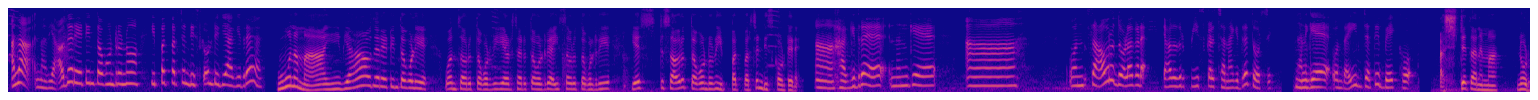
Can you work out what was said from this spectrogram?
ಅಲ್ಲ ನಾವು ಯಾವುದೇ ರೇಟಿನ ತಗೊಂಡ್ರು ಇಪ್ಪತ್ತು ಪರ್ಸೆಂಟ್ ಡಿಸ್ಕೌಂಟ್ ಇದೆಯಾ ಆಗಿದ್ರೆ ಹೂನಮ್ಮ ನೀವು ಯಾವುದೇ ರೇಟಿನ ತಗೊಳ್ಳಿ. ಒಂದು ಸಾವಿರ ತಗೊಳ್ರಿ ಎರಡು ಸಾವಿರ ತಗೊಳ್ರಿ ಐದು ಸಾವಿರ ತಗೊಳ್ರಿ. ಎಷ್ಟು ಸಾವಿರ ತಗೊಂಡ್ರು ಇಪ್ಪತ್ತು ಪರ್ಸೆಂಟ್ ಡಿಸ್ಕೌಂಟೇನೆ ಹಾಗಿದ್ರೆ ನನಗೆ ಒಂದು ಸಾವಿರದೊಳಗಡೆ ಯಾವುದಾದ್ರೂ ಪೀಸ್ಗಳು ಚೆನ್ನಾಗಿದ್ರೆ ತೋರಿಸಿ. ನನಗೆ ಒಂದು ಐದು ಜೊತೆ ಬೇಕು. ಅಷ್ಟೇ ತಾನೆಮ್ಮ. ನೋಡು,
